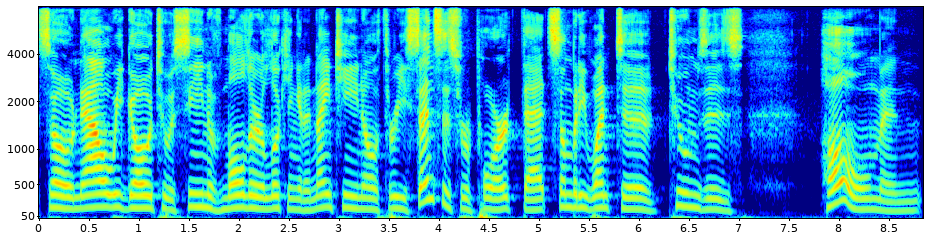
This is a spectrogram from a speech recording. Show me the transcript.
so now we go to a scene of Mulder looking at a 1903 census report that somebody went to Tooms's home and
